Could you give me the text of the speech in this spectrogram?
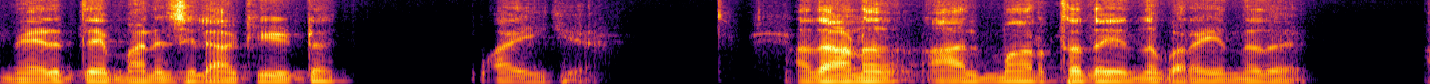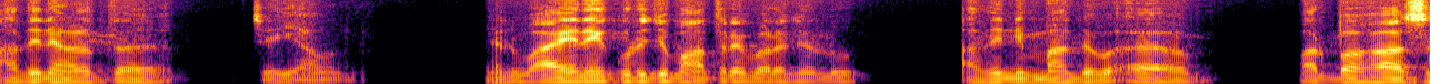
നേരത്തെ മനസ്സിലാക്കിയിട്ട് വായിക്കുക. അതാണ് ആത്മാർത്ഥത എന്ന് പറയുന്നത് അതിനകത്ത് ചെയ്യാവുന്നത്. ഞാൻ വായനയെക്കുറിച്ച് മാത്രമേ പറഞ്ഞുള്ളൂ. അതിന് മത മർബഹാസ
